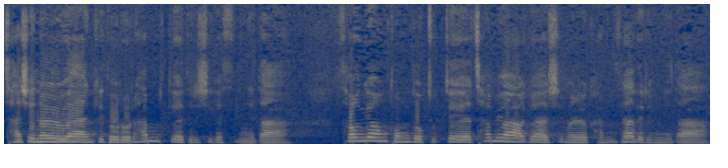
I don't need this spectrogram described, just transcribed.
자신을 위한 기도를 함께 드리시겠습니다. 성경 동독 축제에 참여하게 하심을 감사드립니다.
